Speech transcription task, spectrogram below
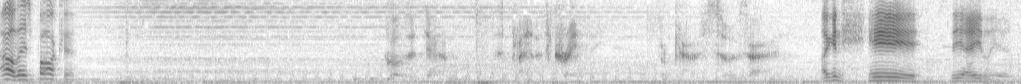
Oh, there's Parker. Close it down. This plan is crazy. Some kind of suicide. I can hear the alien.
